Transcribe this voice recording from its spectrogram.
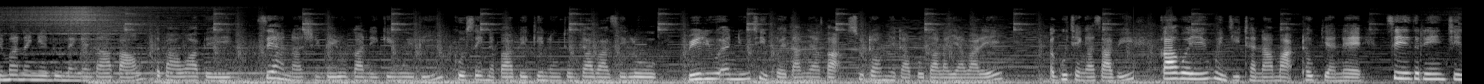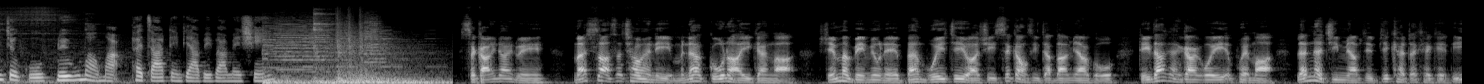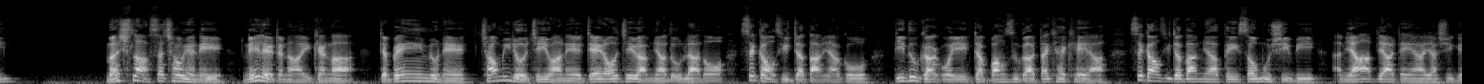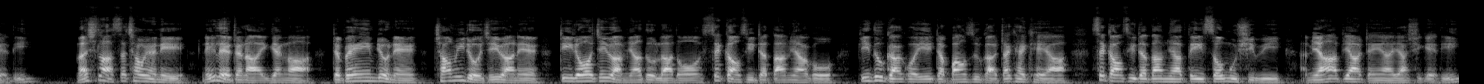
မြန်မာနိုင်ငံသူနိုင်ငံသားအပေါင်းတဘာဝပြီးဆရာနာရှင်ပေတို့ကနေကင်းဝေးပြီးကိုစိတ်နှပါပေးကင်းလုံးကြုံကြပါစေလို့ရေဒီယိုအန်ယူဂျီဖွယ်သားများကဆုတောင်းမြတ်တာပို့သလာရပါတယ်။အခုချိန်ကစပြီးကာကွယ်ရေးဝန်ကြီးဌာနမှထုတ်ပြန်တဲ့စီးသတင်းချင်းချုပ်ကိုຫນွေဦးမောင်မှဖတ်ကြားတင်ပြပေးပါမယ်ရှင်။စကိုင်းတိုင်းတွင်မတ်လ16ရက်နေ့မနက်9:00နာရီခန့်ကရင်းမပင်မြို့နယ်ဗန်ပွေးကျေးရွာရှိစစ်ကောင်စီတပ်သားများကိုဒေသခံကာကွယ်ရေးအဖွဲ့မှလက်နက်ကြီးများဖြင့်ပစ်ခတ်တိုက်ခိုက်ခဲ့သည်။ မတ်လ16ရက်နေ့နေ့လယ်တနာရီခန့်ကတပိန်းမြို့နယ်ချောင်းမီတို့ကျေးရွာနဲ့တဲတော်ကျေးရွာများသို့လာသောစစ်ကောင်စီတပ်သားများကိုပြည်သူ့ကာကွယ်ရေးတပ်ပေါင်းစုကတိုက်ခိုက်ခဲ့ရာစစ်ကောင်စီတပ်သားများသေဆုံးမှုရှိပြီးအများအပြားဒဏ်ရာရရှိခဲ့သည်မတ်လ16ရက်နေ့နေ့လယ်တနာရီခန့်ကတပိန်းမြို့နယ်ချောင်းမီတို့ကျေးရွာနဲ့တီတော်ကျေးရွာများသို့လာသောစစ်ကောင်စီတပ်သားများကိုပြည်သူ့ကာကွယ်ရေးတပ်ပေါင်းစုကတိုက်ခိုက်ခဲ့ရာစစ်ကောင်စီတပ်သားများသေဆုံးမှုရှိပြီးအများအပြားဒဏ်ရာရရှိခဲ့သည်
